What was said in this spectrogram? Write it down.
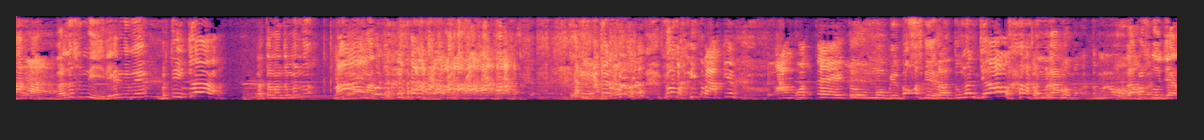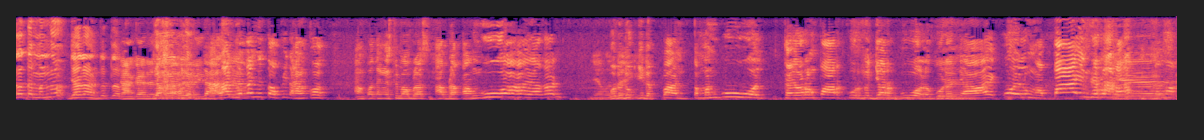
Lalu sendiri kan ke BM? Bertiga. Lah teman-teman lo? Nah, gue paling terakhir angkot eh itu mobil bak pas bergantungan jalan. Temen lo, temen lo. Lah pas lu jalan temen lu jalan tetap. Jalan, jalan. jalan gua kan nyetopin angkot. Angkot yang S15 A belakang gua ya kan. Yang Gua duduk di depan, temen gua kayak orang parkur ngejar gua lah, gua udah naik. Woi lu ngapain? Gua bilang,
